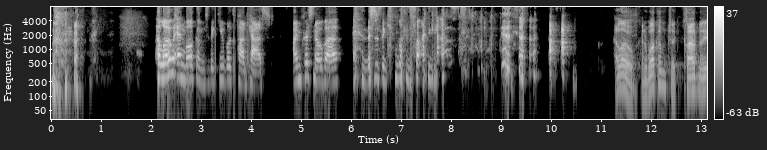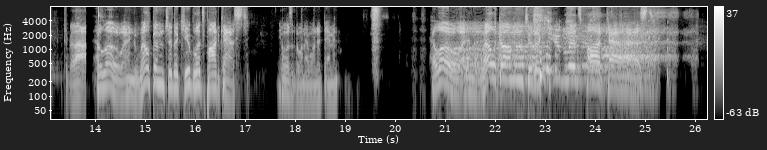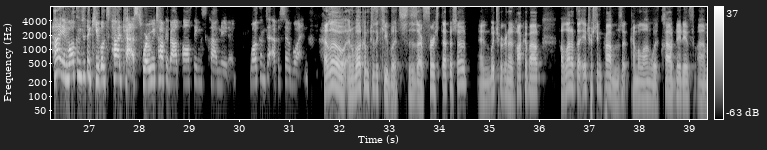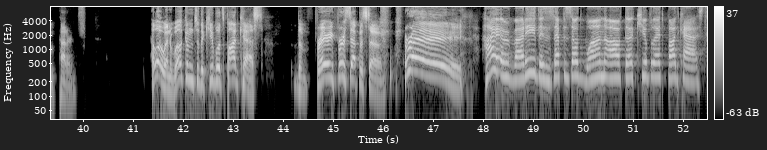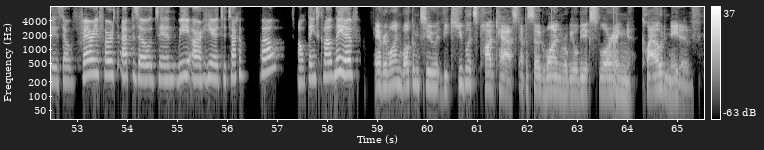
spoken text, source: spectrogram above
Hello and welcome to the Kubelets podcast. I'm Kris Nova, and this is the Kubelets podcast. Hello and welcome to Cloud. Na- to-. Hello and welcome to the Kubelets podcast. That wasn't the one I wanted, damn it. Hello and welcome to the Kubelets podcast. Hi, and welcome to the Kubelets podcast, where we talk about all things cloud native. Welcome to episode one. Hello and welcome to the Kubelets. This is our first episode, in which we're going to talk about a lot of the interesting problems that come along with cloud native um, patterns. Hello and welcome to the Kubelets podcast. The very first episode. Hooray! Hi, everybody. This is episode one of the Kubelet podcast. It's our very first episode, and we are here to talk about all things cloud native. Hey everyone, welcome to the Kubelets podcast, episode one, where we will be exploring cloud native.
